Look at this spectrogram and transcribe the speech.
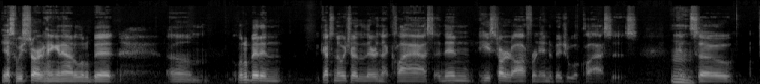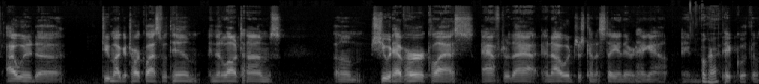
yeah, so we started hanging out a little bit, um, a little bit, and got to know each other there in that class. And then he started offering individual classes, Mm. and so I would uh, do my guitar class with him, and then a lot of times. Um, she would have her class after that, and I would just kind of stay in there and hang out and Okay. pick with them.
